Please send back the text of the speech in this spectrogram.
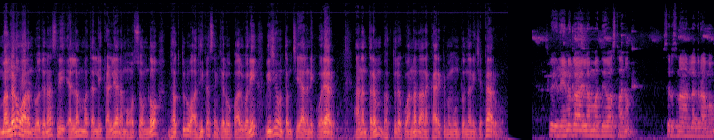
మంగళవారం రోజున శ్రీ ఎల్లమ్మ తల్లి కళ్యాణ మహోత్సవంలో భక్తులు అధిక సంఖ్యలో పాల్గొని విజయవంతం చేయాలని కోరారు. అనంతరం భక్తులకు అన్నదాన కార్యక్రమం ఉంటుందని చెప్పారు. శ్రీ రేణుకా ఎల్లమ్మ దేవస్థానం సిరసనాన్ల గ్రామం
